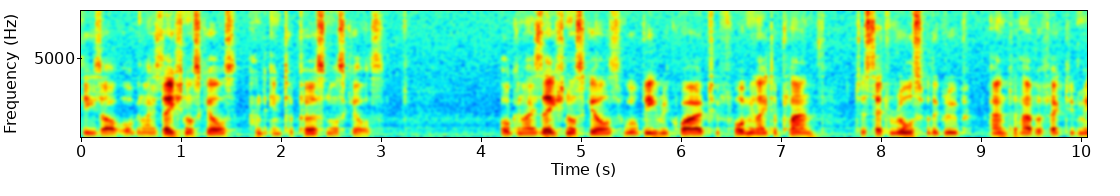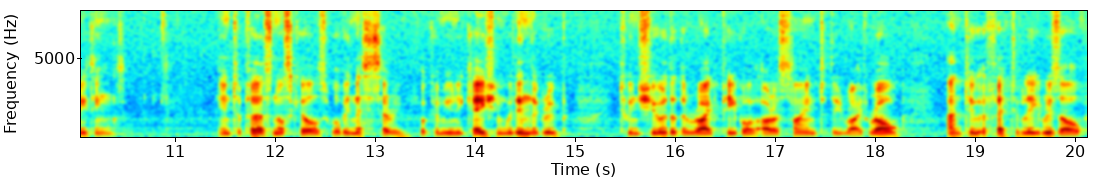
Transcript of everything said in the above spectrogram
These are organizational skills and interpersonal skills. Organizational skills will be required to formulate a plan, to set rules for the group, and to have effective meetings. Interpersonal skills will be necessary for communication within the group, to ensure that the right people are assigned to the right role, and to effectively resolve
